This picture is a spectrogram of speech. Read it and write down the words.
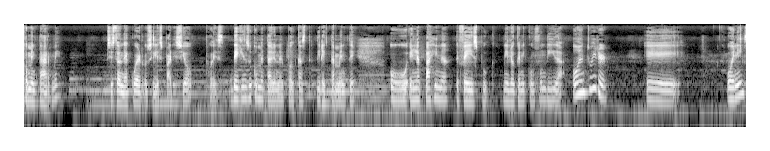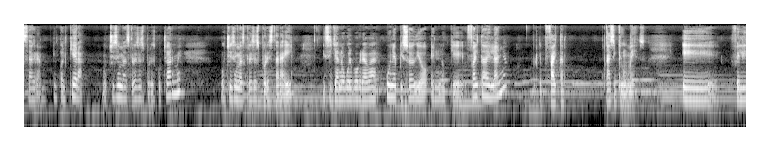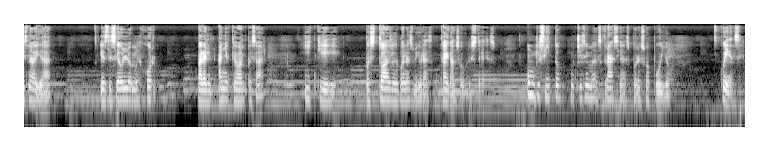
comentarme. Si están de acuerdo, si les pareció, pues dejen su comentario en el podcast directamente o en la página de Facebook ni loca ni confundida, o en Twitter, eh, o en Instagram, en cualquiera. Muchísimas gracias por escucharme, muchísimas gracias por estar ahí. Y si ya no vuelvo a grabar un episodio en lo que falta del año, porque falta casi que un mes, eh, feliz Navidad. Les deseo lo mejor para el año que va a empezar y que pues todas las buenas vibras caigan sobre ustedes. Un besito, muchísimas gracias por su apoyo. Cuídense.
